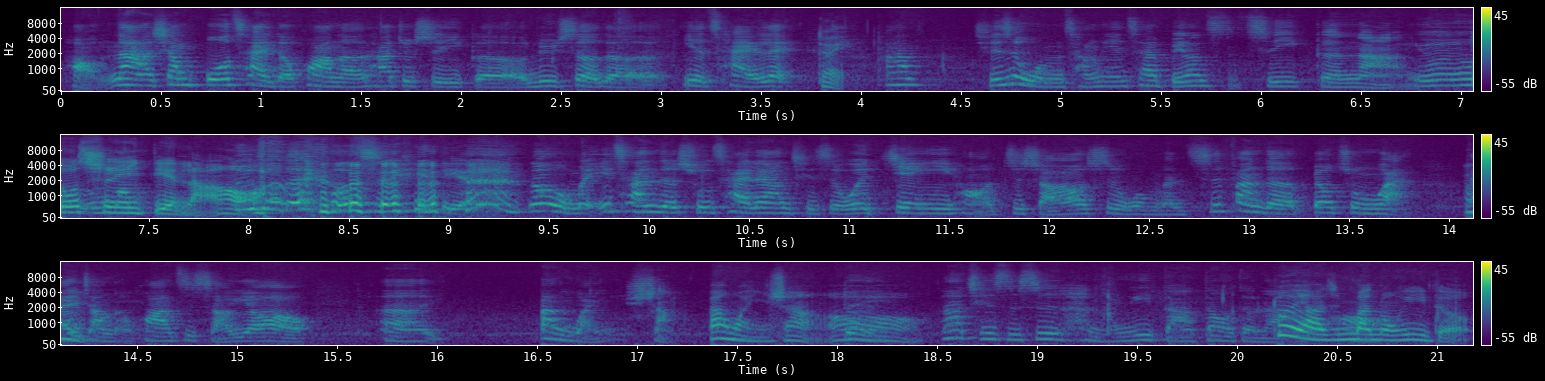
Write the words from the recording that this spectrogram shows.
好，那像菠菜的话呢，它就是一个绿色的叶菜类。对，它其实我们常年菜不要只吃一根呐，因为多吃一点啦哈。对对对，多吃一点。那我们一餐的蔬菜量，其实会建议哈，至少要是我们吃饭的标准碗来讲的话，至少要呃半碗以上。半碗以上，对，那其实是很容易达到的啦。对啊，是蛮容易的。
